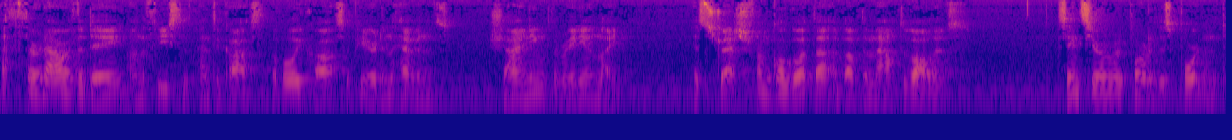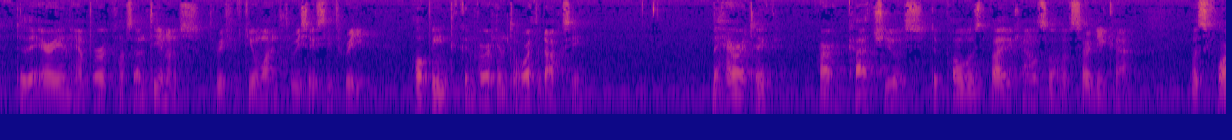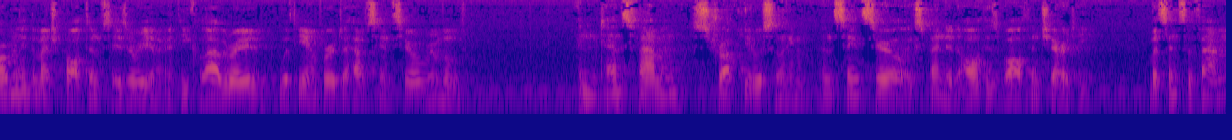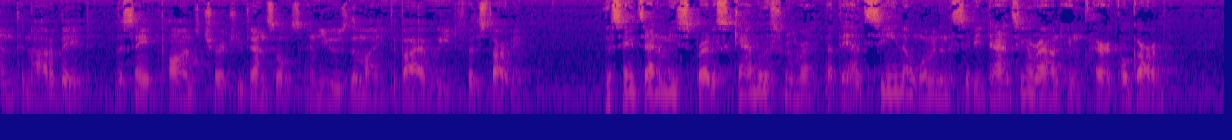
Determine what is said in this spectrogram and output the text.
At the third hour of the day, on the feast of Pentecost, the Holy Cross appeared in the heavens shining with a radiant light. It stretched from Golgotha above the Mount of Olives. St. Cyril reported this portent to the Arian Emperor Constantius, 351 363, hoping to convert him to orthodoxy. The heretic Acacius, deposed by the Council of Sardica, was formerly the Metropolitan of Caesarea, and he collaborated with the emperor to have St. Cyril removed. An intense famine struck Jerusalem, and St. Cyril expended all his wealth in charity. But since the famine did not abate, the saint pawned church utensils and used the money to buy wheat for the starving. The saint's enemies spread a scandalous rumor that they had seen a woman in the city dancing around in clerical garb.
